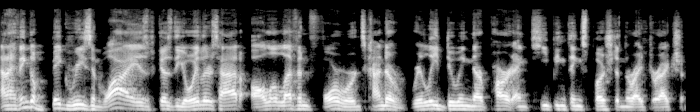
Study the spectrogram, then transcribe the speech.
And I think a big reason why is because the Oilers had all 11 forwards kind of really doing their part and keeping things pushed in the right direction.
